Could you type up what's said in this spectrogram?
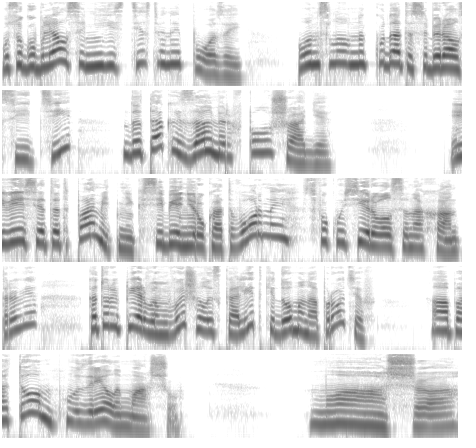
усугублялся неестественной позой. Он словно куда-то собирался идти, да так и замер в полушаге. И весь этот памятник, себе нерукотворный, сфокусировался на Хантерове, который первым вышел из калитки дома напротив, а потом узрел и Машу. «Маша!»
